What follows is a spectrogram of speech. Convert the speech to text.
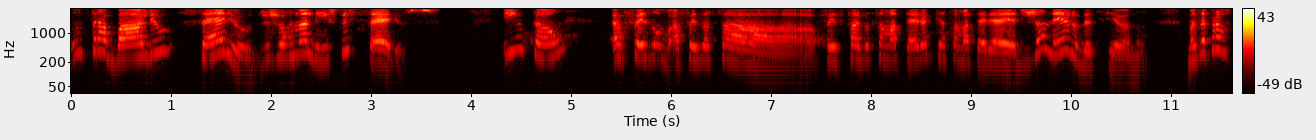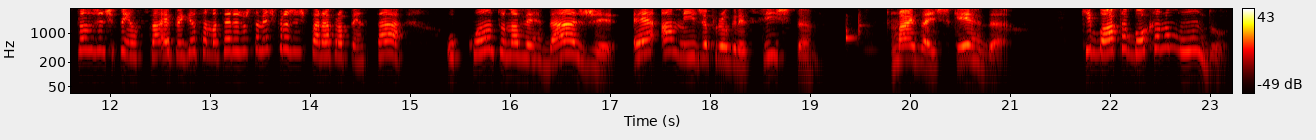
um trabalho sério de jornalistas sérios. E então fez, fez essa fez, faz essa matéria, que essa matéria é de janeiro desse ano. Mas é para a gente pensar, eu peguei essa matéria justamente para a gente parar para pensar o quanto, na verdade, é a mídia progressista, mais à esquerda, que bota a boca no mundo.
